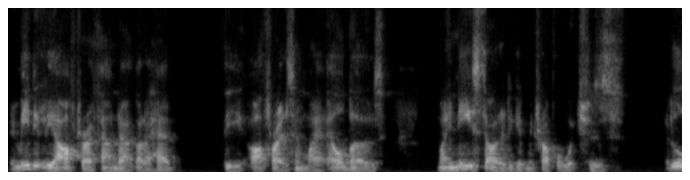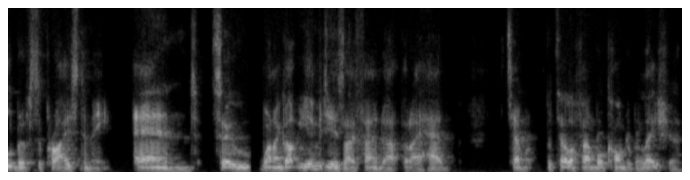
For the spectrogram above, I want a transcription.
immediately after I found out that I had the arthritis in my elbows, my knees started to give me trouble, which is a little bit of a surprise to me. And so when I got the images, I found out that I had patellofemoral chondromalacia.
